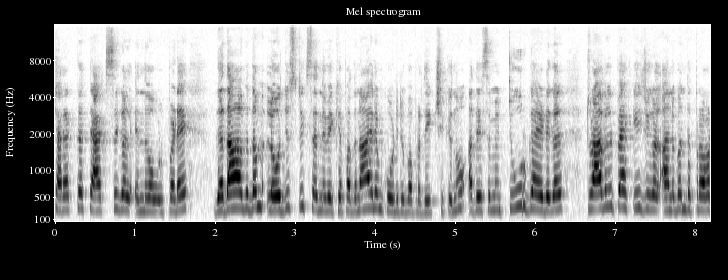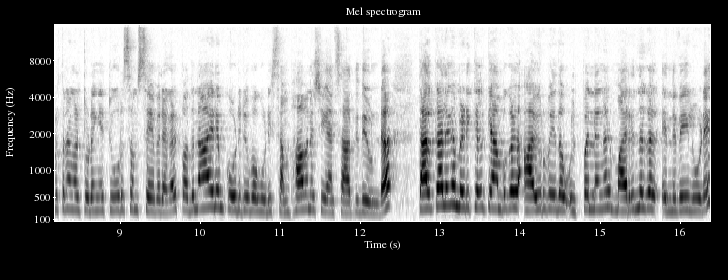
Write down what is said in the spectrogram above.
ചരക്ക് ടാക്സികൾ എന്നിവ ഉൾപ്പെടെ ഗതാഗതം ലോജിസ്റ്റിക്സ് എന്നിവയ്ക്ക് പതിനായിരം കോടി രൂപ പ്രതീക്ഷിക്കുന്നു. അതേസമയം ടൂർ ഗൈഡുകൾ ട്രാവൽ പാക്കേജുകൾ അനുബന്ധ പ്രവർത്തനങ്ങൾ തുടങ്ങിയ ടൂറിസം സേവനങ്ങൾ പതിനായിരം കോടി രൂപ കൂടി സംഭാവന ചെയ്യാൻ സാധ്യതയുണ്ട്. താൽക്കാലിക മെഡിക്കൽ ക്യാമ്പുകൾ ആയുർവേദ ഉൽപ്പന്നങ്ങൾ മരുന്നുകൾ എന്നിവയിലൂടെ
